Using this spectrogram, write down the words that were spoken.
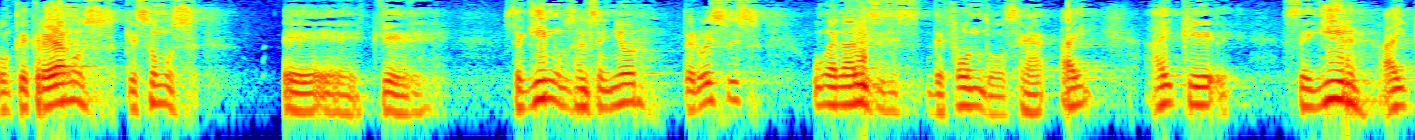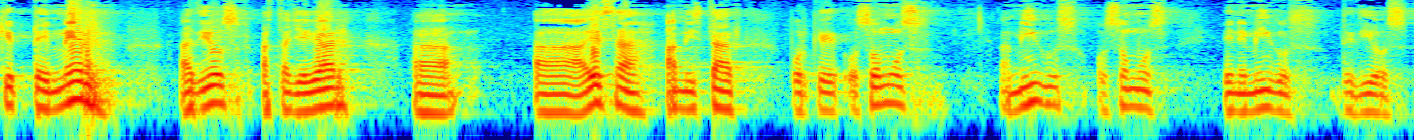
Aunque creamos que somos, eh, que seguimos al Señor, pero eso es un análisis de fondo. O sea, hay, que seguir, hay que temer a Dios hasta llegar a, a esa amistad, porque o somos amigos o somos enemigos de Dios.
